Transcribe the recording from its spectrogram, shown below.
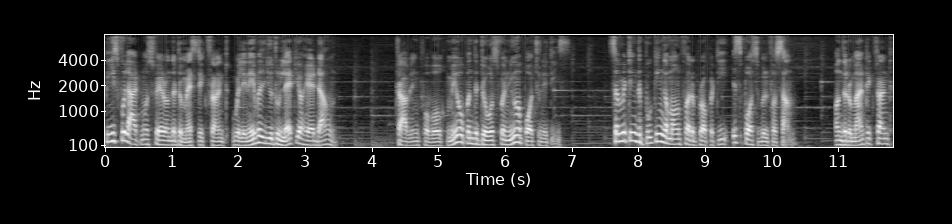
Peaceful atmosphere on the domestic front will enable you to let your hair down. Traveling for work may open the doors for new opportunities. Submitting the booking amount for a property is possible for some. On the romantic front,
